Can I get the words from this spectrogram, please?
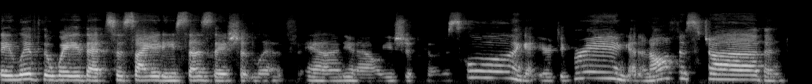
they live the way that society says they should live. And you know you should go to school and get your degree and get an office job and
